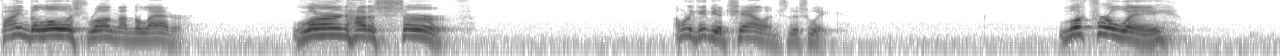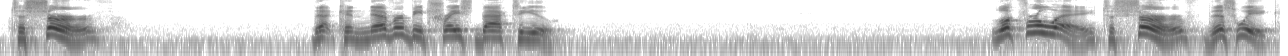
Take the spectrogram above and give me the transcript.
Find the lowest rung on the ladder. Learn how to serve. I want to give you a challenge this week. Look for a way to serve that can never be traced back to you. Look for a way to serve this week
